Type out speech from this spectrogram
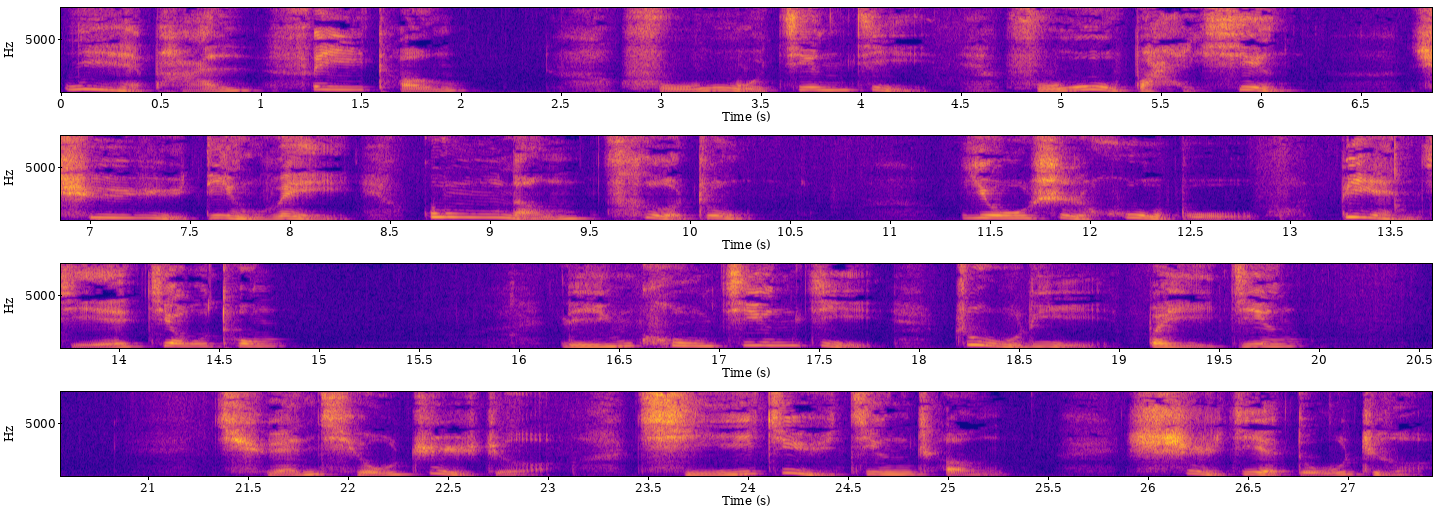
涅槃飞腾。服务经济，服务百姓；区域定位，功能侧重；优势互补。便捷交通，临空经济助力北京。全球智者齐聚京城，世界读者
